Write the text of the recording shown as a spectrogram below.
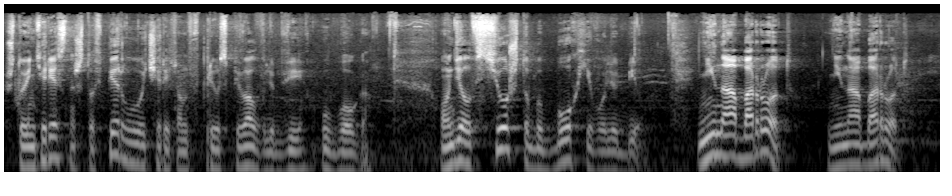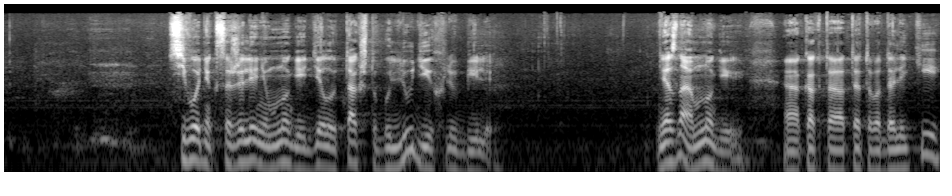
Что интересно, что в первую очередь он преуспевал в любви у Бога. Он делал все, чтобы Бог его любил. Не наоборот, не наоборот. Сегодня, к сожалению, многие делают так, чтобы люди их любили. Я знаю, многие э, как-то от этого далеки.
